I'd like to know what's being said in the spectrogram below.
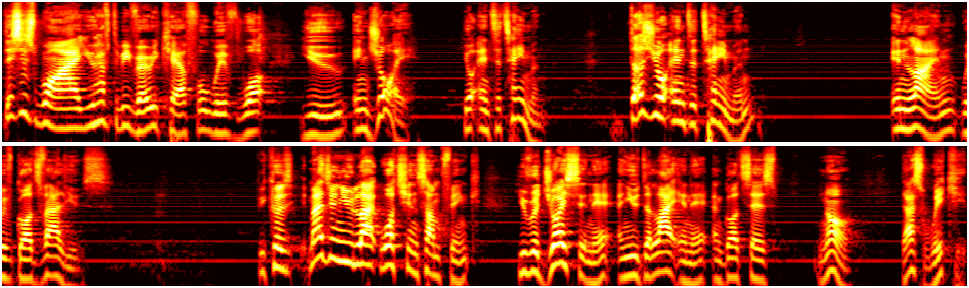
This is why you have to be very careful with what you enjoy, your entertainment. Does your entertainment in line with God's values? Because imagine you like watching something, you rejoice in it and you delight in it, and God says, No, that's wicked.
